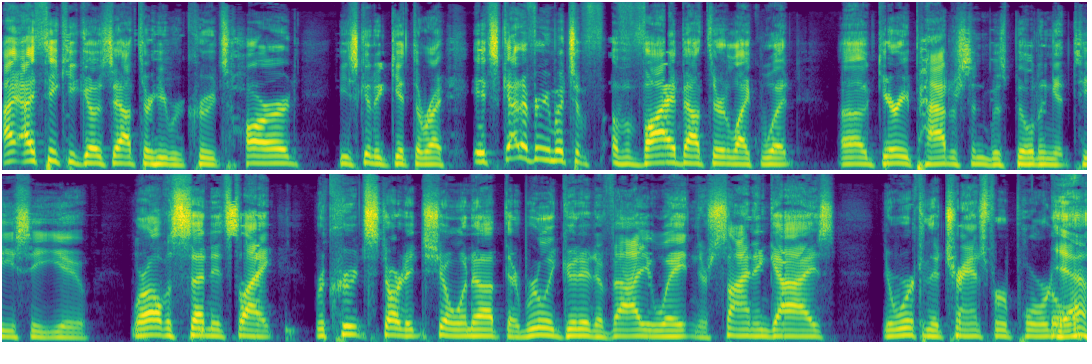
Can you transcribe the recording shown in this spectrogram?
I, I think he goes out there, he recruits hard. He's going to get the right. It's got a very much of, of a vibe out there, like what uh, Gary Patterson was building at TCU, where all of a sudden it's like recruits started showing up. They're really good at evaluating. They're signing guys. They're working the transfer portal. Yeah.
